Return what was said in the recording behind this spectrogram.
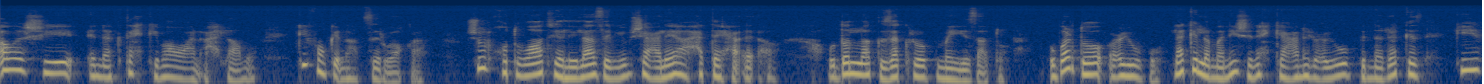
أول شي إنك تحكي معه عن أحلامه كيف ممكن إنها تصير واقع؟ شو الخطوات يلي لازم يمشي عليها حتى يحققها؟ وضلك ذكره بميزاته وبرضه عيوبه لكن لما نيجي نحكي عن العيوب بدنا نركز كيف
